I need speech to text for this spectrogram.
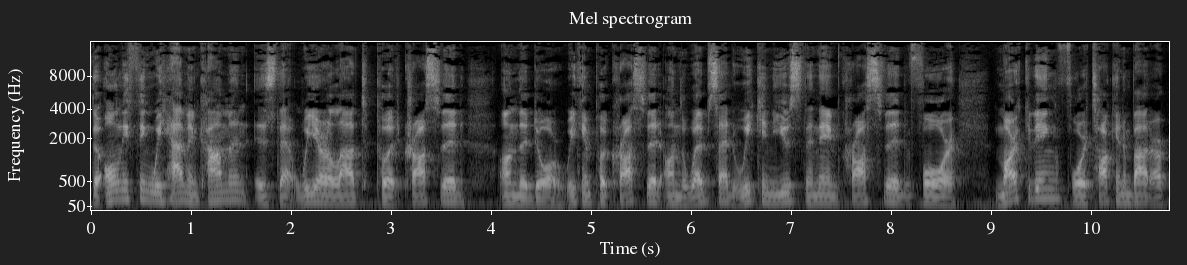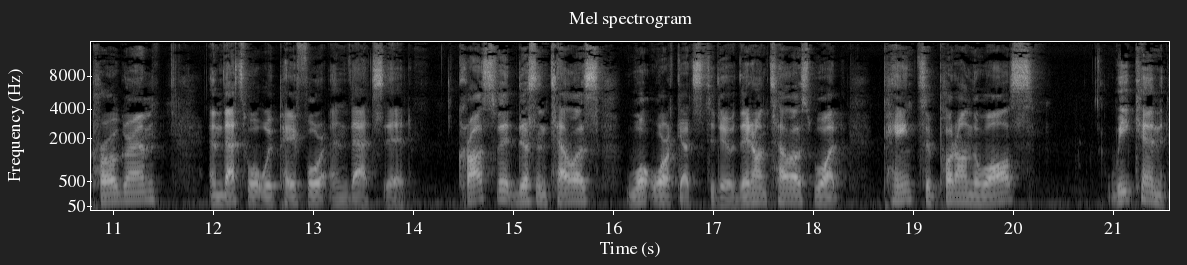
The only thing we have in common is that we are allowed to put CrossFit on the door. We can put CrossFit on the website. We can use the name CrossFit for marketing, for talking about our program, and that's what we pay for, and that's it. CrossFit doesn't tell us what workouts to do, they don't tell us what paint to put on the walls. We can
